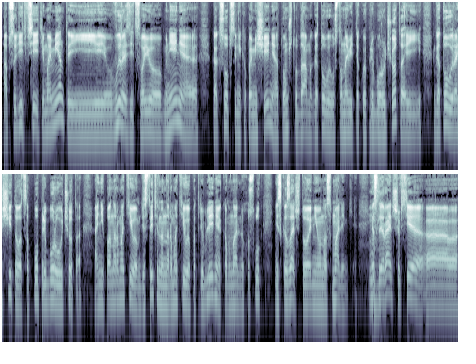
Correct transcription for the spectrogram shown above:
обсудить все эти моменты и выразить свое мнение как собственника помещения о том, что да, мы готовы установить такой прибор учета и готовы рассчитываться по прибору учета, а не по нормативам. Действительно, нормативы потребления коммунальных услуг, не сказать, что они у нас маленькие. Mm-hmm. Если раньше все э,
